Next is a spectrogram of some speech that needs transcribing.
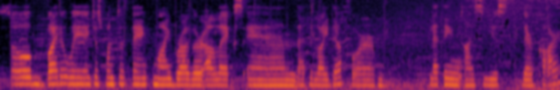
So, by the way, I just want to thank my brother Alex and Ate Loida for letting us use their car.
